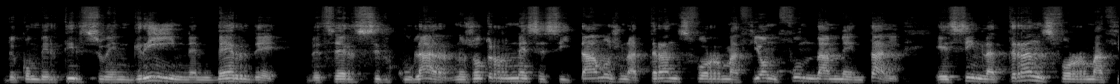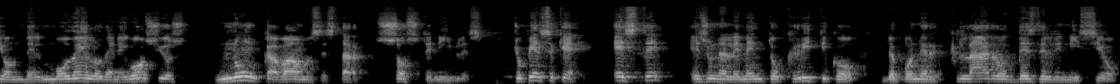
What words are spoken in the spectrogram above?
de convertirse en green, en verde, de ser circular. Nosotros necesitamos una transformación fundamental y sin la transformación del modelo de negocios nunca vamos a estar sostenibles. Yo pienso que este es un elemento crítico de poner claro desde el inicio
